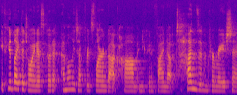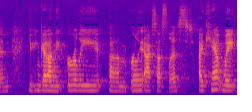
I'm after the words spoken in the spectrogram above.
If you'd like to join us, go to emilyjeffordslearn.com and you can find out tons of information. You can get on the early um, early access list. I can't wait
